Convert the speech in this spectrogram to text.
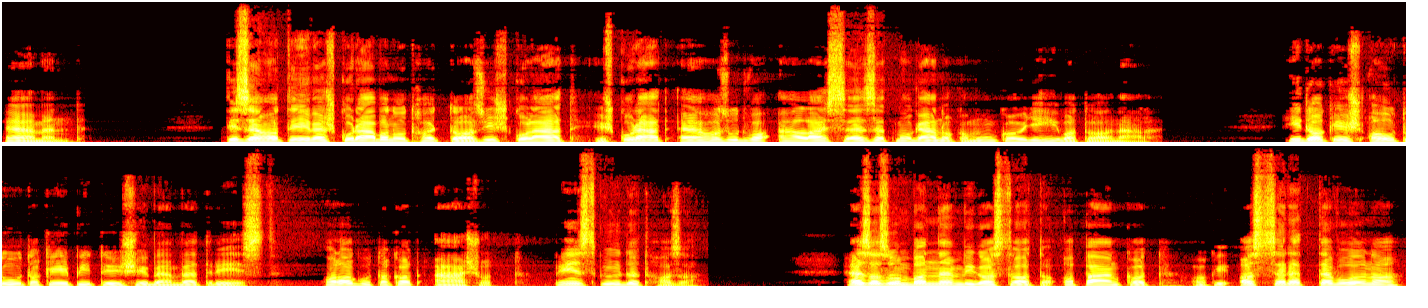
elment. Tizenhat éves korában ott hagyta az iskolát, és korát elhazudva állást szerzett magának a munkaügyi hivatalnál. Hidak és autótak építésében vett részt, alagutakat ásott, pénzt küldött haza. Ez azonban nem vigasztalta apánkat, aki azt szerette volna,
